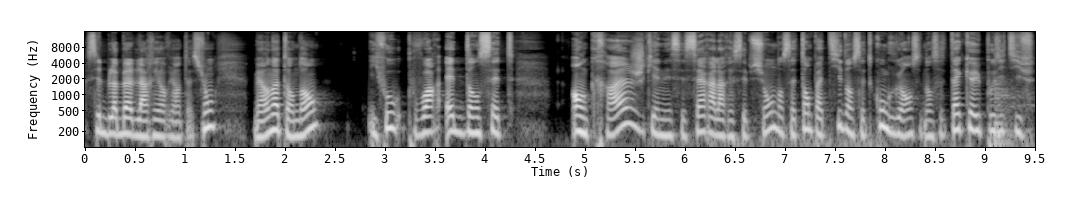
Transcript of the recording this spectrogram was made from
c'est le blabla de la réorientation. Mais en attendant, il faut pouvoir être dans cette ancrage qui est nécessaire à la réception, dans cette empathie, dans cette congruence et dans cet accueil positif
